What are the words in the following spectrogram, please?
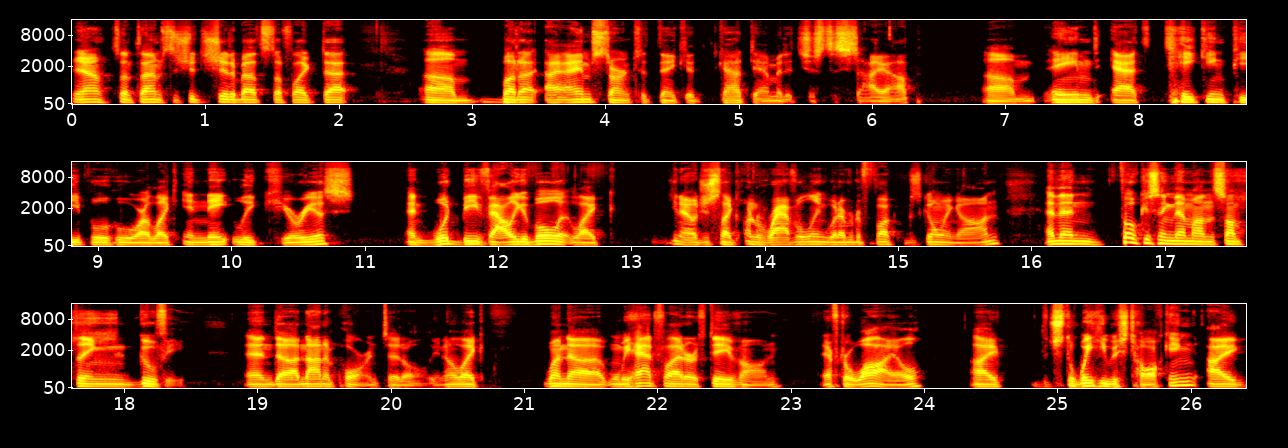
yeah, sometimes to shoot shit about stuff like that. Um, but I, I am starting to think it, god damn it, it's just a psyop um aimed at taking people who are like innately curious and would be valuable at like you know, just like unraveling whatever the fuck is going on and then focusing them on something goofy and uh, not important at all. You know, like when uh when we had Flat Earth Dave on, after a while, I just the way he was talking, I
